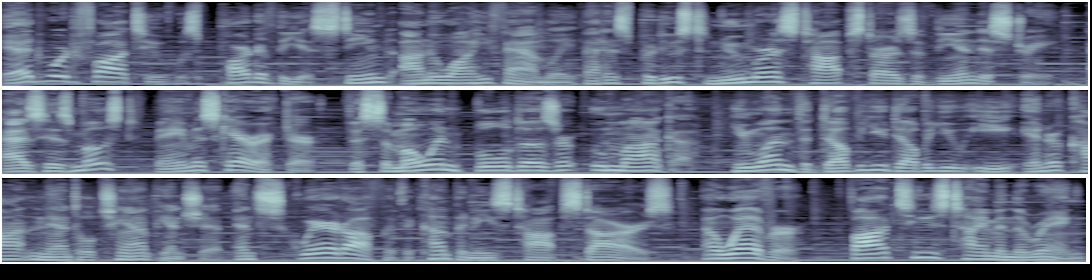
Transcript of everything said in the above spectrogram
Edward Fatu was part of the esteemed Anoa'i family that has produced numerous top stars of the industry. As his most famous character, the Samoan bulldozer Umaga, he won the WWE Intercontinental Championship and squared off with the company's top stars. However, Fatu's time in the ring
